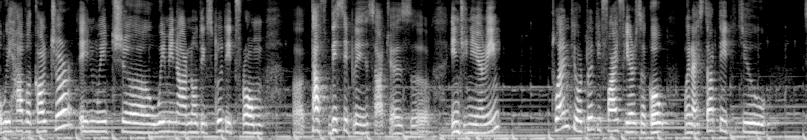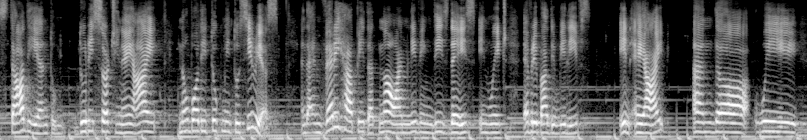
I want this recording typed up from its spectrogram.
we have a culture in which uh, women are not excluded from uh, tough disciplines such as engineering. 20 or 25 years ago, when I started to study and to do research in AI, nobody took me too serious. And I'm very happy that now I'm living these days in which everybody believes in AI. And uh, we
